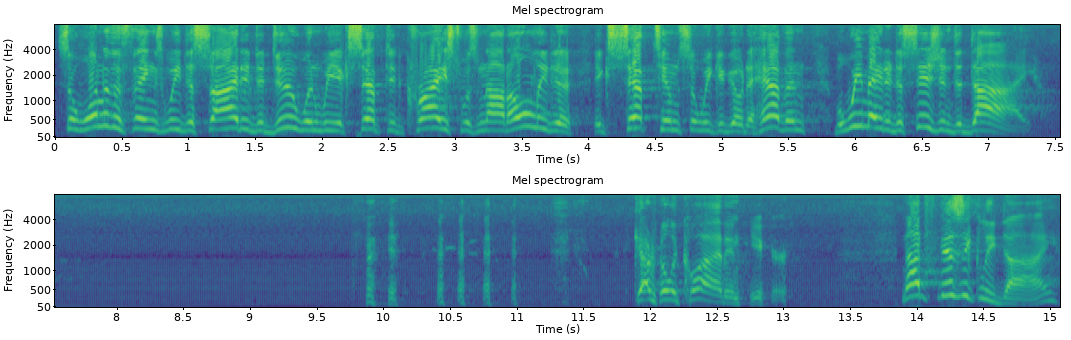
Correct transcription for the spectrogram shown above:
So, one of the things we decided to do when we accepted Christ was not only to accept Him so we could go to heaven, but we made a decision to die. Got really quiet in here. Not physically die.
